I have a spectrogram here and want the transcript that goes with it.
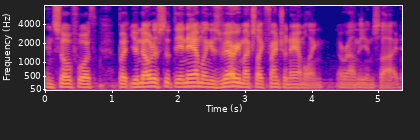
and so forth. But you notice that the enameling is very much like French enameling around the inside.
